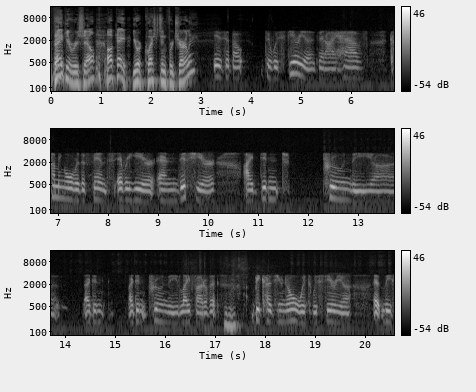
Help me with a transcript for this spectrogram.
Thank you, Rochelle. Okay, your question for Charlie? is about the wisteria that I have coming over the fence every year, and this year I didn't prune the uh, I didn't I didn't prune the life out of it because you know with wisteria, at least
